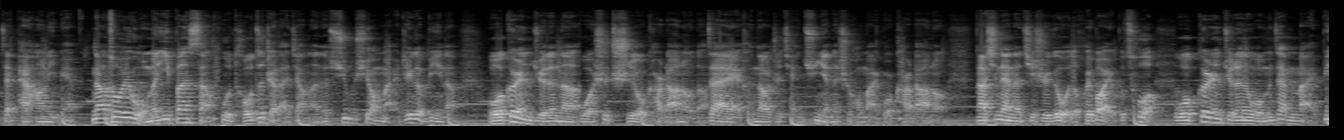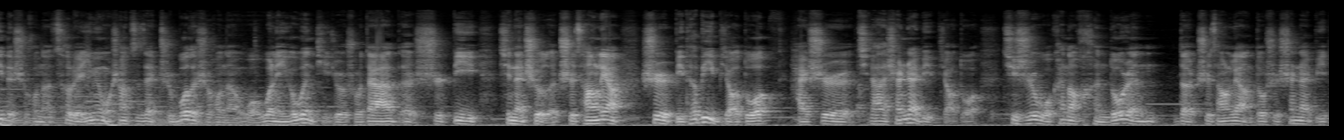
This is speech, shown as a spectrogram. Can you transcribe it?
在排行里面。那作为我们一般散户投资者来讲呢，那需不需要买这个币呢？我个人觉得呢，我是持有 Cardano 的，在很早之前，去年的时候买过 Cardano。那现在呢，其实给我的回报也不错。我个人觉得呢，我们在买币的时候呢，策略，因为我上次在直播的时候呢，我问了一个问题，就是说大家的是币现在持有的持仓量是比特币比较多，还是其他的山寨币比较多？其实我看到很多人。的持仓量都是山寨币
